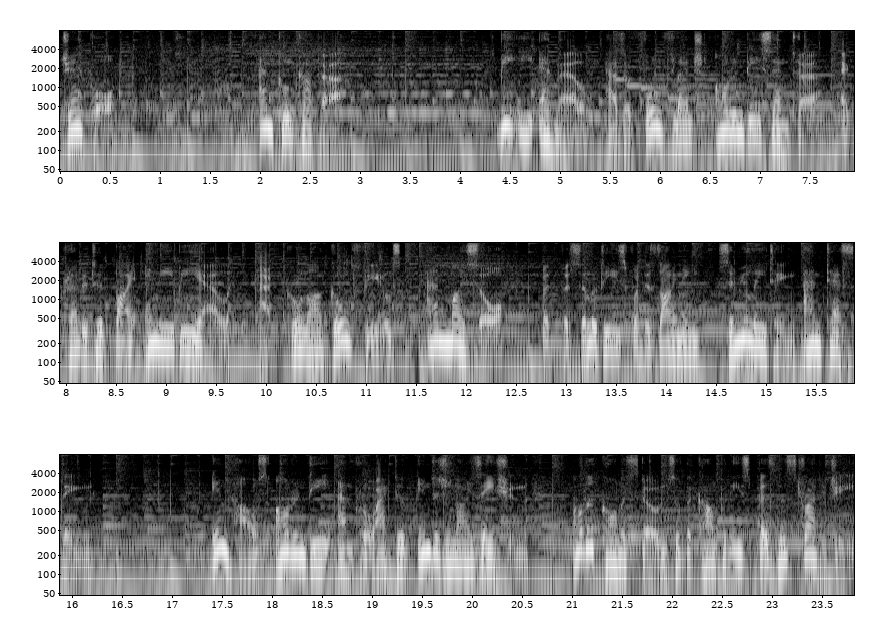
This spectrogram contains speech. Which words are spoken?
Jaipur and Kolkata. BEML has a full-fledged R&D center accredited by NABL at Kolar Goldfields and Mysore with facilities for designing, simulating and testing. In-house R&D and proactive indigenization are the cornerstones of the company's business strategy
